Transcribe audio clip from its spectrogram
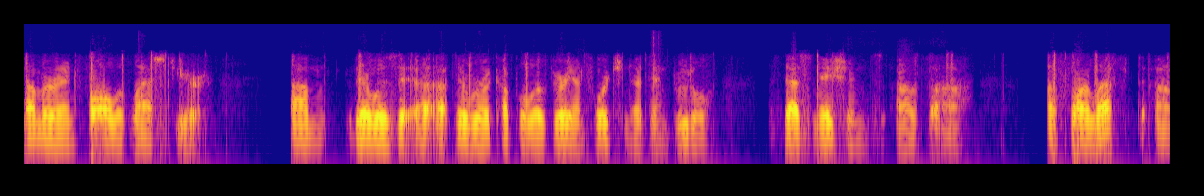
summer and fall of last year. Um, there was a, there were a couple of very unfortunate and brutal assassinations of uh, of far left uh,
